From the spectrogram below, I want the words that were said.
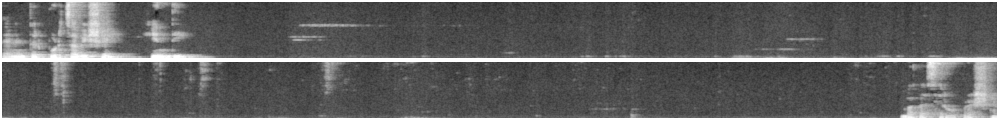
त्यानंतर पुढचा विषय हिंदी. बघा सर्व प्रश्न.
